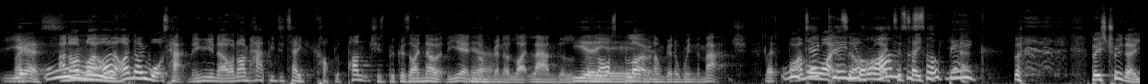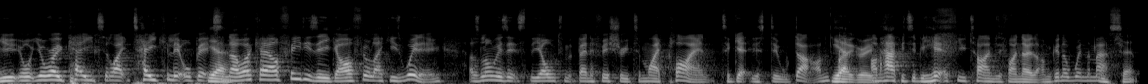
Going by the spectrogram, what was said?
Yes. ooh. And I'm like, I, I know what's happening, you know, and I'm happy to take a couple of punches because I know at the end I'm going to like land the, the Yeah, yeah, last yeah, blow yeah. and I'm going to win the match. Like, But I'm all right to- I'm your all right to arms are take- so big. But it's true though, you, you're, you're okay to like take a little bit Yeah. to know, okay, I'll feed his ego, I'll feel like he's winning, as long as it's the ultimate beneficiary to my client to get this deal done. Yeah. I agree. I'm happy to be hit a few times if I know that I'm going to win the match. That's it.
